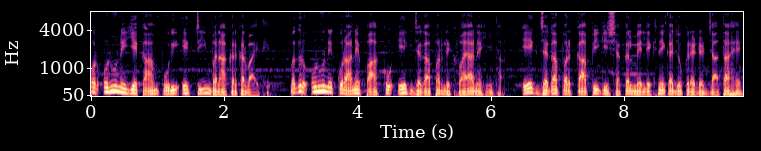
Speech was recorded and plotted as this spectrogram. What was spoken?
और उन्होंने ये काम पूरी एक टीम बनाकर करवाए थे। मगर उन्होंने कुरान पाक को एक जगह पर लिखवाया नहीं था। एक जगह पर कापी की शक्ल में लिखने का जो क्रेडिट जाता है,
